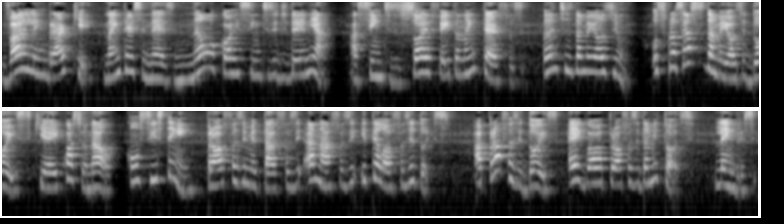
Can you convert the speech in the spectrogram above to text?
Vale lembrar que, na intercinese, não ocorre síntese de DNA. A síntese só é feita na intérfase, antes da meiose 1. Os processos da meiose 2, que é equacional, consistem em prófase, metáfase, anáfase e telófase 2. A prófase 2 é igual à prófase da mitose. Lembre-se,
